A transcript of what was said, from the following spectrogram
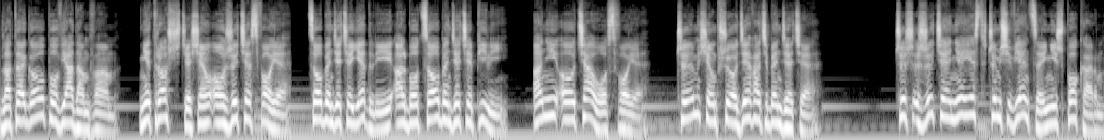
Dlatego powiadam wam, nie troszczcie się o życie swoje, co będziecie jedli albo co będziecie pili, ani o ciało swoje, czym się przyodziewać będziecie. Czyż życie nie jest czymś więcej niż pokarm,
